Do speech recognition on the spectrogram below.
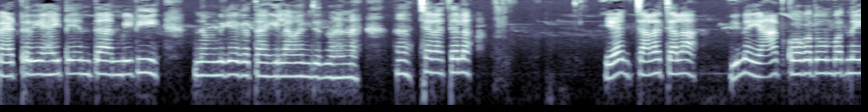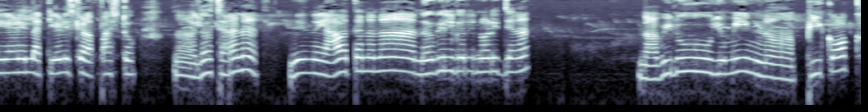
ಮ್ಯಾಟ್ರಿ ಐತೆ ಅಂತ ಅಂದ್ಬಿಟ್ಟು ನಮಗೆ ಗೊತ್ತಾಗಿಲ್ಲ ಒಂದಿನ ಚಲ ಚಲ. ಏನ್ ಚಲ ಚಲ? ಇನ್ನು ಯಾಕೆ ಹೋಗೋದು ಅಂಬದ್ನ ಹೇಳಿಲ್ಲ. ಕೇಳಿಸ್ಕೊಳ ಫಸ್ಟ್ ಹಲೋ, ಚರಣ. ನೀನು ಯಾವತ್ತನ ನವಿಲ್ ಗರಿ ನೋಡಿದ್ದೇನ ನವಿಲು you mean peacock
